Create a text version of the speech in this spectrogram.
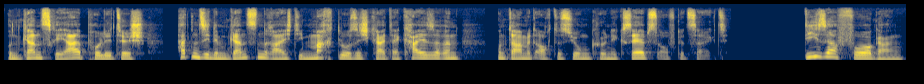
und ganz realpolitisch hatten sie dem ganzen Reich die Machtlosigkeit der Kaiserin und damit auch des jungen Königs selbst aufgezeigt. Dieser Vorgang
